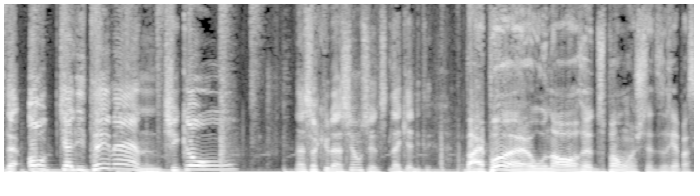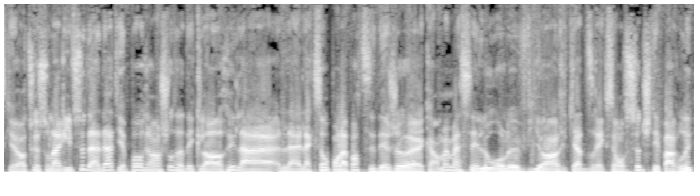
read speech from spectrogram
de haute qualité, man. Chico, la circulation, c'est de la qualité? Ben, pas euh, au nord euh, du pont, hein, je te dirais, parce que, en tout cas, sur la rive sud, à date, il n'y a pas grand-chose à déclarer. L'accès au pont-la-porte, c'est déjà euh, quand même assez lourd, là, via Henri IV, direction sud. Je t'ai parlé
